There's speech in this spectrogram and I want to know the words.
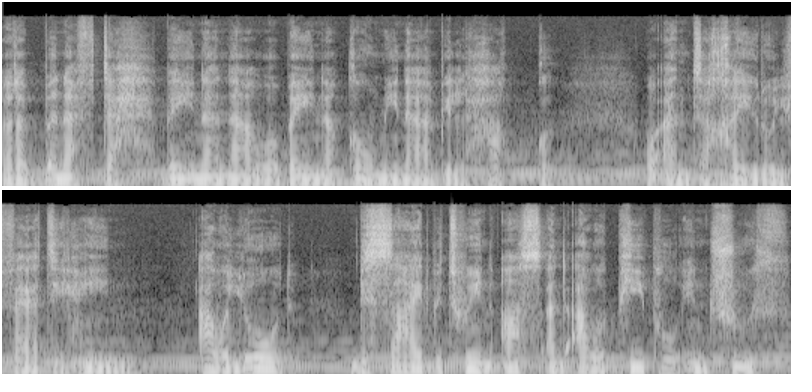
ربنا افتح بيننا وبين قومنا بالحق وأنت خير الفاتحين. Our Lord, decide between us and our people in truth,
